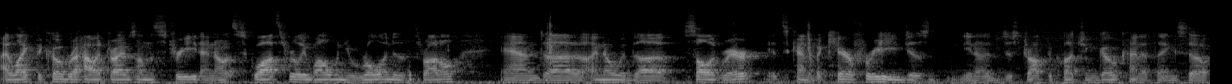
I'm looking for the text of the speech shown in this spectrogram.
I like the Cobra, how it drives on the street. I know it squats really well when you roll into the throttle. And uh, I know with the solid rear, it's kind of a carefree, just you know, just drop the clutch and go kind of thing. So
